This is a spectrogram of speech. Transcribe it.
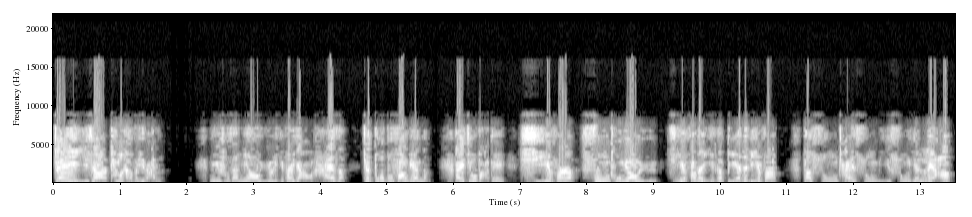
这一下他们可为难了。你说在庙宇里边养孩子，这多不方便呢？哎，就把这媳妇儿啊送出庙宇，寄放在一个别的地方。他送柴、送米、送银两，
